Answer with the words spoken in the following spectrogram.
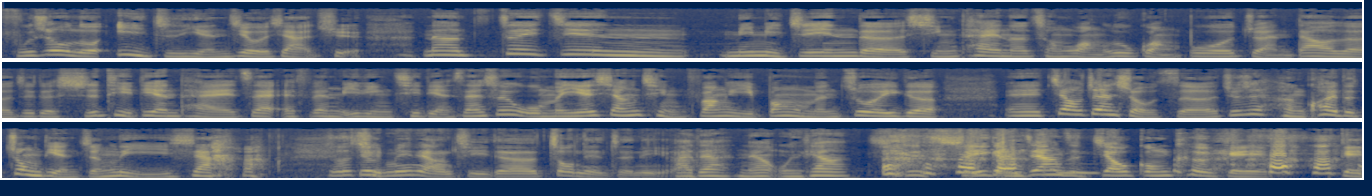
福寿螺一直研究下去。那最近米米之音的形态呢，从网络广播转到了这个实体电台，在 FM 一零七点三。所以我们也想请方怡帮我们做一个诶教战守则，就是很快的重点整理一下。说前面两集的重点整理。好的，你看我你看，谁敢这样子交功课给 给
